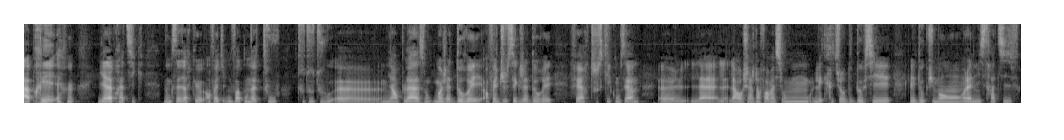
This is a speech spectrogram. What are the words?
Après, il y a la pratique. Donc, c'est-à-dire qu'en en fait, une fois qu'on a tout, tout, tout, tout euh, mis en place, donc moi j'adorais, en fait, je sais que j'adorais faire tout ce qui concerne euh, la, recherche d'informations, l'écriture de dossiers, les documents, l'administratif,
